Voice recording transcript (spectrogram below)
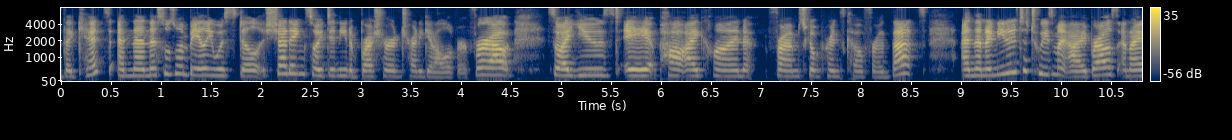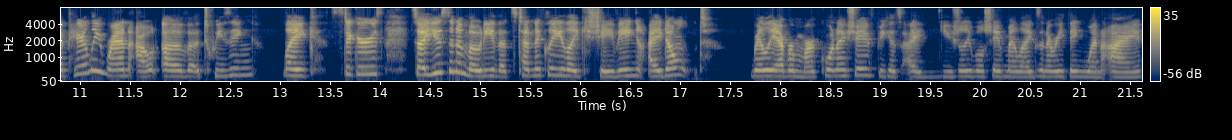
the kits, and then this was when Bailey was still shedding, so I did need a brush her to try to get all of her fur out. So I used a paw icon from Scribble Prints Co. for that, and then I needed to tweeze my eyebrows, and I apparently ran out of tweezing like stickers, so I used an emoji that's technically like shaving. I don't really ever mark when I shave because I usually will shave my legs and everything when I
